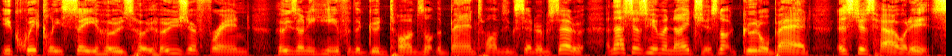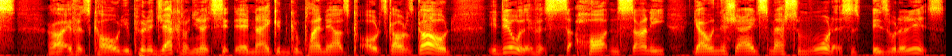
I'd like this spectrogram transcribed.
you quickly see who's who. Who's your friend? Who's only here for the good times, not the bad times, etc., etc. And that's just human nature. It's not good or bad. It's just how it is. Right? If it's cold, you put a jacket on. You don't sit there naked and complain, now it's cold, it's cold, it's cold. You deal with it. If it's hot and sunny, go in the shade, smash some water. Is what it is.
